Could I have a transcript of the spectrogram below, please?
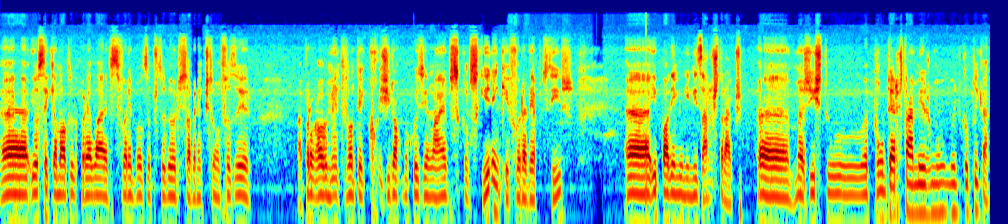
Uh, eu sei que a malta do pré-live, se forem bons apostadores, saberem o que estão a fazer, ah, provavelmente vão ter que corrigir alguma coisa em live se conseguirem, quem for adepto disso, uh, e podem minimizar os estragos. Uh, mas isto a Punter está mesmo muito complicado.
